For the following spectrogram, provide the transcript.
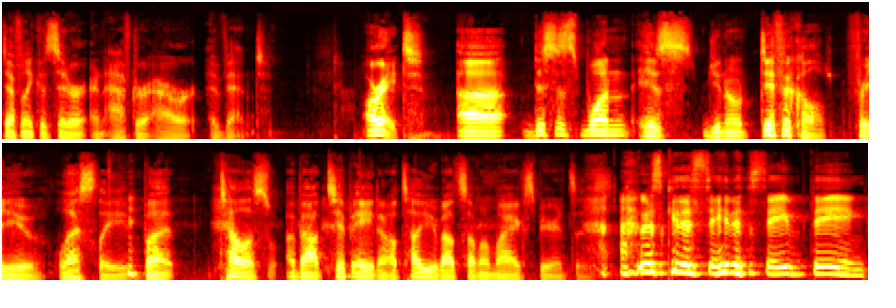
definitely consider an after hour event. All right. Uh, this is one is, you know, difficult for you, Leslie, but tell us about tip eight and I'll tell you about some of my experiences. I was going to say the same thing.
